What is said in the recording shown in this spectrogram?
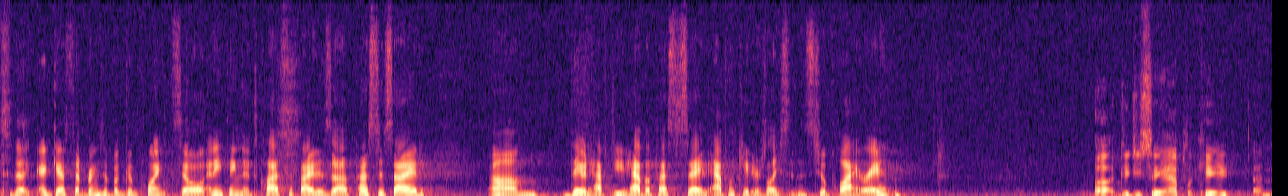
So that, I guess that brings up a good point. So anything that's classified as a pesticide, um, they would have to have a pesticide applicator's license to apply, right? Uh, Did you say applicate, an-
